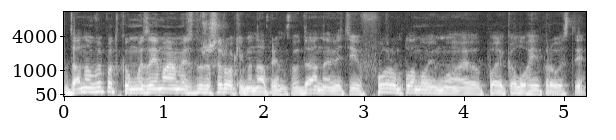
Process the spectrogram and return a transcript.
в даному випадку ми займаємось дуже широкими напрямками. Да? Навіть і форум плануємо е, по екології провести.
